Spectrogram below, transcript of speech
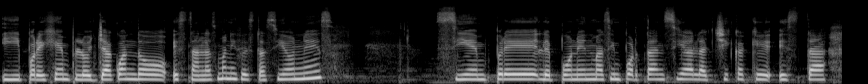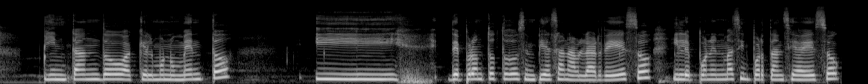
Y, por ejemplo, ya cuando están las manifestaciones, siempre le ponen más importancia a la chica que está pintando aquel monumento y de pronto todos empiezan a hablar de eso y le ponen más importancia a eso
